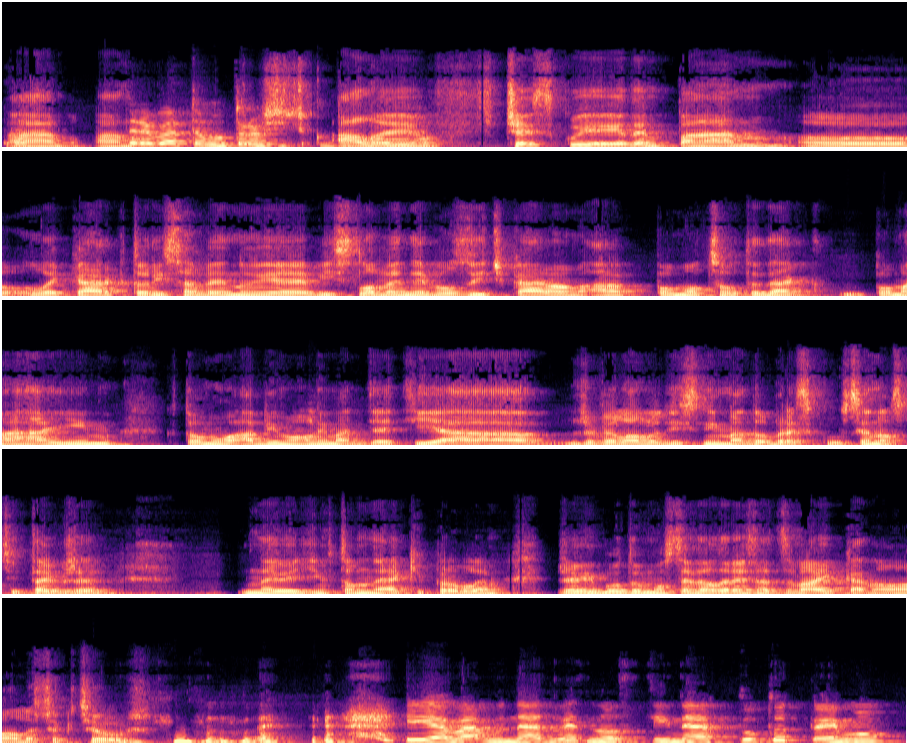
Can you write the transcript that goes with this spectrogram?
Áno, áno. Treba tomu trošičku Ale v Česku je jeden pán, o, lekár, ktorý sa venuje vyslovene vozičkárom a pomocou teda pomáha im k tomu, aby mohli mať deti a že veľa ľudí s ním má dobré skúsenosti, takže nevidím v tom nejaký problém. Že mi budú musieť odrezať z vajka, no ale však čo už. ja mám v nadväznosti na túto tému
